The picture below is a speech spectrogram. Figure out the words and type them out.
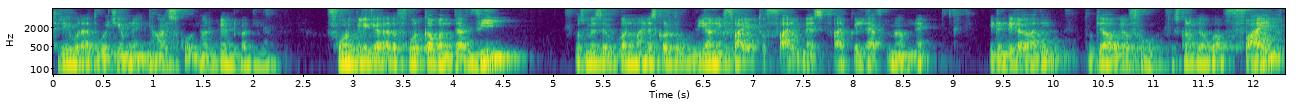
Three हो रहा है तो वही चीज़ हमने यहाँ इसको यहाँ रिप्रेजेंट कर दिया। फोर के लिए क्या रहा था? फोर का बनता है वी उसमें से वन माइनस कर दो। वी यानी फाइव तो फाइव में से फाइव के लेफ़्ट में हमने डंडी लगा दी तो क्या हो गया फोर तो इसका क्या हुआ? फाइव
